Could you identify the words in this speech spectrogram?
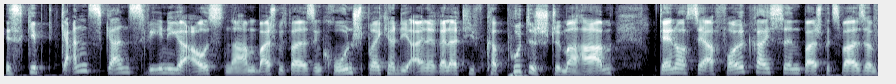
Es gibt ganz, ganz wenige Ausnahmen, beispielsweise Synchronsprecher, die eine relativ kaputte Stimme haben, dennoch sehr erfolgreich sind, beispielsweise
